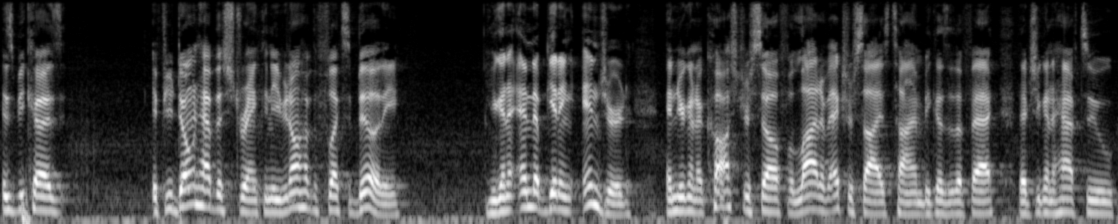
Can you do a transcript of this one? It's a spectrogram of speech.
is because if you don't have the strength and if you don't have the flexibility, you're going to end up getting injured and you're going to cost yourself a lot of exercise time because of the fact that you're going to have to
